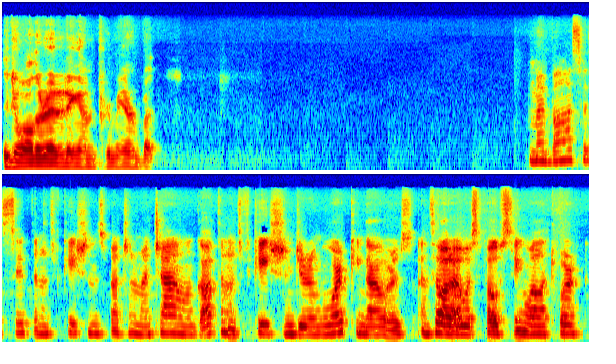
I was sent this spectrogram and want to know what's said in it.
They do all their editing on Premiere, but My boss has set the notifications button on my channel and got the notification during working hours and thought I was posting while at work.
